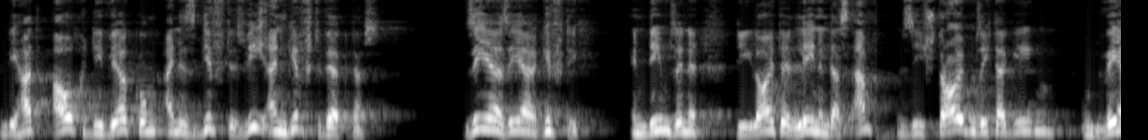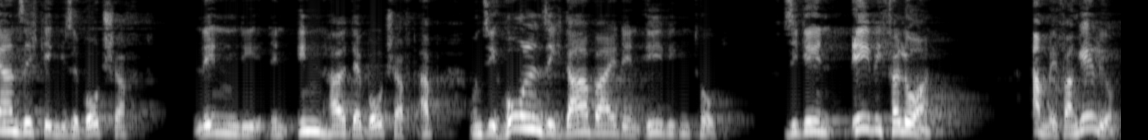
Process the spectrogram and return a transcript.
die hat auch die Wirkung eines Giftes. Wie ein Gift wirkt das. Sehr, sehr giftig. In dem Sinne, die Leute lehnen das ab, sie sträuben sich dagegen und wehren sich gegen diese Botschaft, lehnen die, den Inhalt der Botschaft ab und sie holen sich dabei den ewigen Tod. Sie gehen ewig verloren am Evangelium.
